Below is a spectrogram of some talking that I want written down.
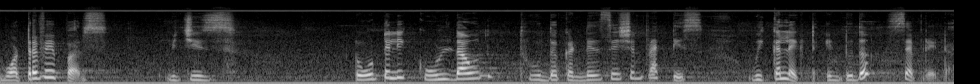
water vapors which is totally cooled down through the condensation practice we collect into the separator.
